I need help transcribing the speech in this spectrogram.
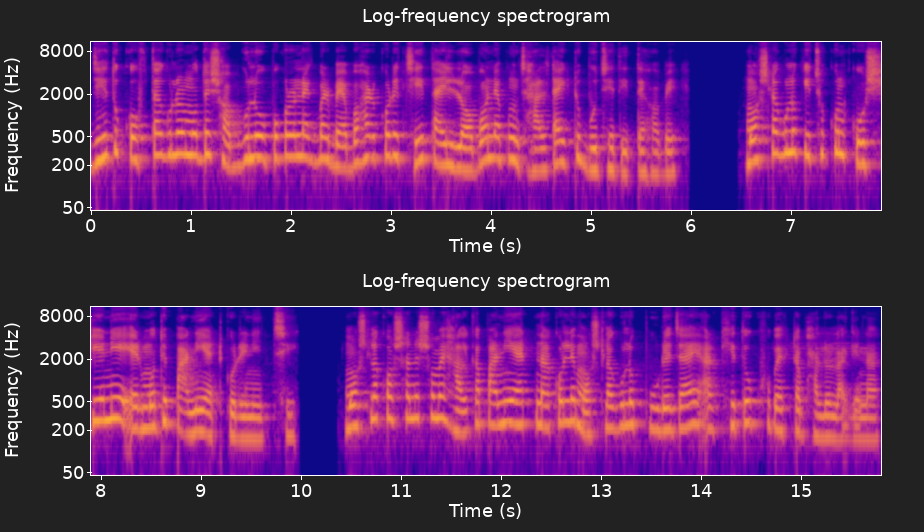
যেহেতু কোফতাগুলোর মধ্যে সবগুলো উপকরণ একবার ব্যবহার করেছি, তাই লবণ এবং ঝালটা একটু বুঝে দিতে হবে। মশলাগুলো কিছুক্ষণ কষিয়ে নিয়ে এর মধ্যে পানি অ্যাড করে নিচ্ছি। মশলা কষানোর সময় হালকা পানি অ্যাড না করলে মশলাগুলো পুড়ে যায় আর খেতেও খুব একটা ভালো লাগে না।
